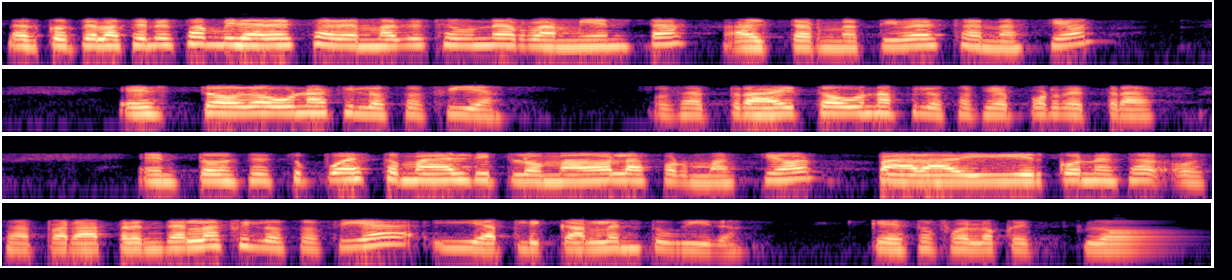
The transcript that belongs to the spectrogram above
Las constelaciones familiares, además de ser una herramienta alternativa de sanación, es toda una filosofía. O sea, trae toda una filosofía por detrás. Entonces, tú puedes tomar el diplomado, la formación, para vivir con esa, o sea, para aprender la filosofía y aplicarla en tu vida. Que eso fue lo que lo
